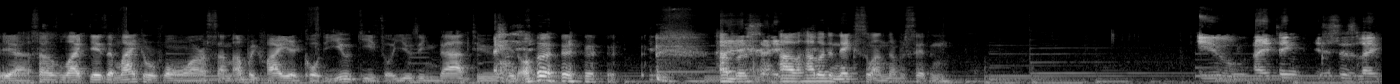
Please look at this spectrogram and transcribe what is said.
yeah, sounds like there's a microphone or some amplifier called Yuki, so using that to, you know. how, about, how, how about the next one, number seven? Ew, I think this is like,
